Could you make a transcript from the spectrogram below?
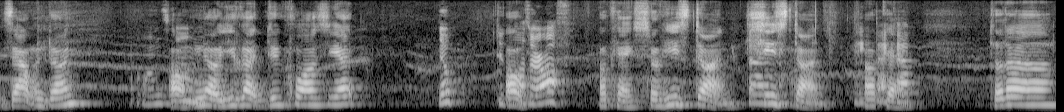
Is that one done? That one's Oh, done. no, you got dew claws yet? Nope. dew claws Oh. are off. Okay, so he's done. Done. She's done. Okay. Ta-da.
